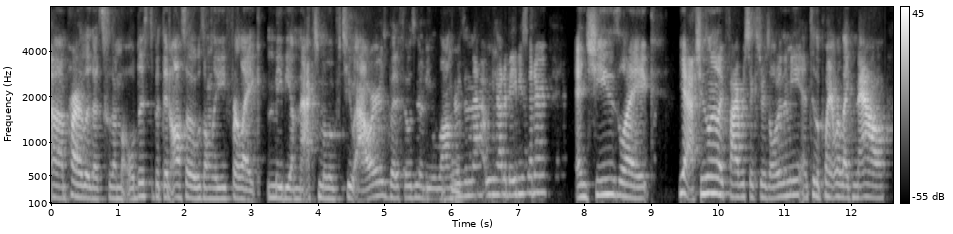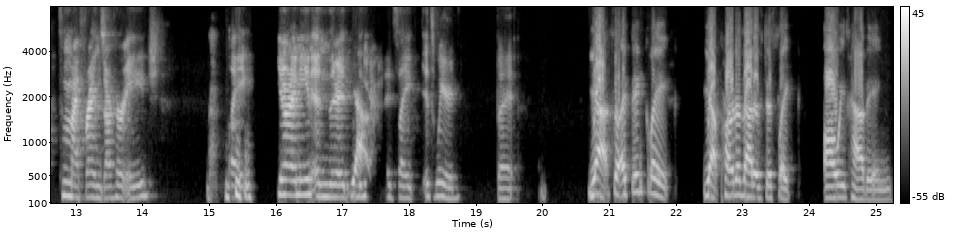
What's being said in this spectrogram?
um, partly that's because I'm the oldest, but then also it was only for like maybe a maximum of two hours. But if it was gonna be longer mm-hmm. than that, we had a babysitter, and she's like, yeah, she's only like five or six years older than me, and to the point where like now some of my friends are her age, like you know what I mean, and they're yeah. yeah, it's like it's weird, but yeah. So I think like yeah, part of that is just like always having,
